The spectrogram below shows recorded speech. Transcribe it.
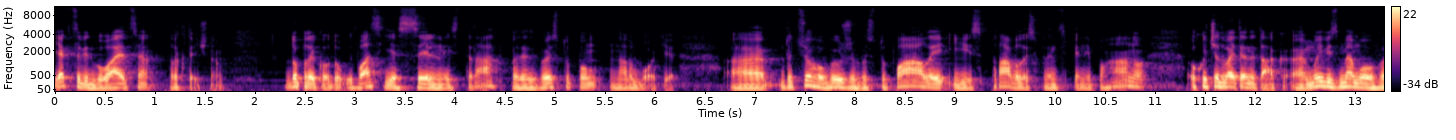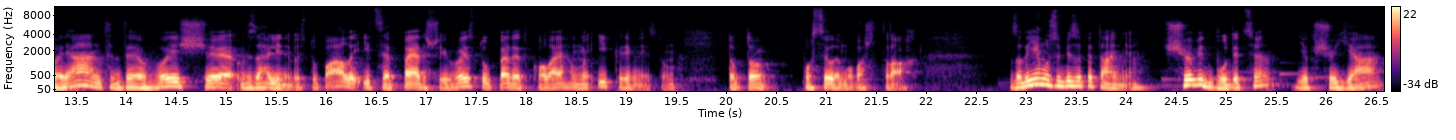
Як це відбувається практично? До прикладу, у вас є сильний страх перед виступом на роботі. Е, До цього ви вже виступали і справились, в принципі, непогано. Хоча давайте не так. Е, Ми візьмемо варіант, де ви ще взагалі не виступали, і це перший виступ перед колегами і керівництвом. Тобто посилимо ваш страх. Задаємо собі запитання, що відбудеться, якщо я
